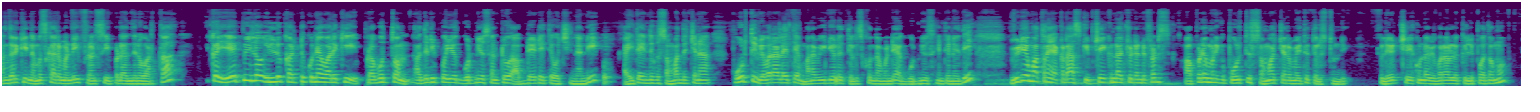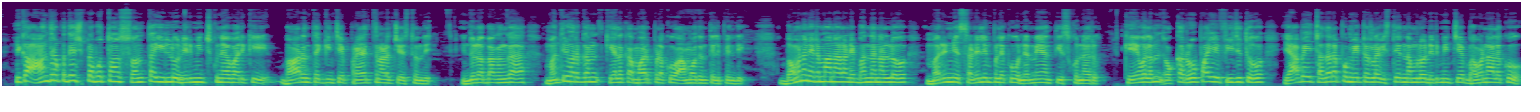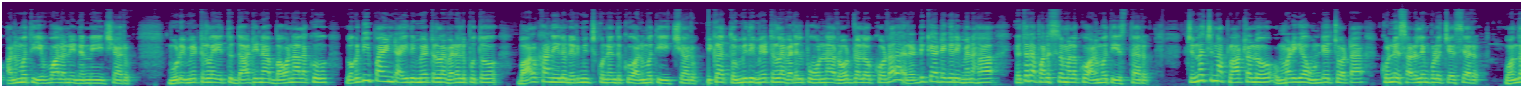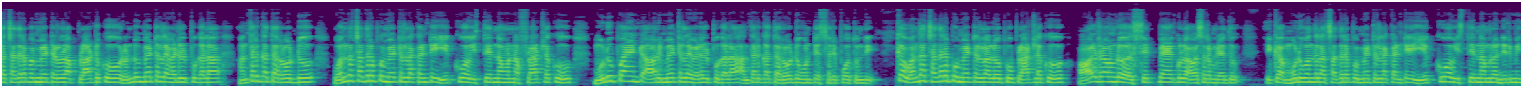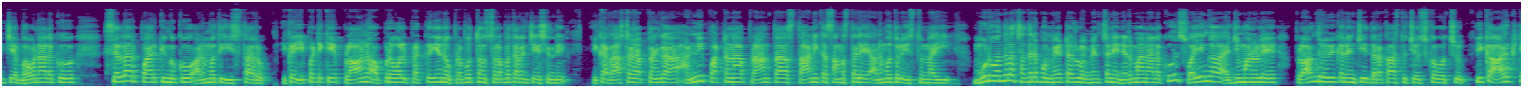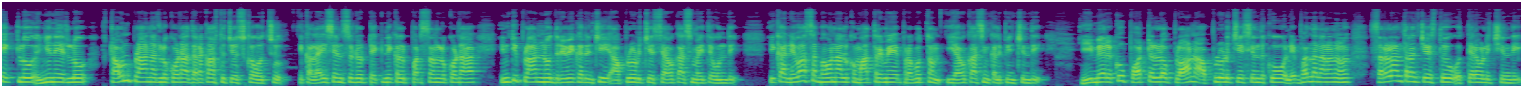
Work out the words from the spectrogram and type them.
అందరికీ నమస్కారం అండి. ఫ్రెండ్స్ ఇప్పుడు అందిన వార్త. ఇక ఏపీలో ఇల్లు కట్టుకునే వారికి ప్రభుత్వం అదిరిపోయే గుడ్ న్యూస్ అంటూ అప్డేట్ అయితే వచ్చిందండి. అయితే ఇందుకు సంబంధించిన పూర్తి వివరాలు అయితే మన వీడియోలో తెలుసుకుందామండి. ఆ గుడ్ న్యూస్ ఏంటి అనేది వీడియో మాత్రం ఎక్కడా స్కిప్ చేయకుండా చూడండి ఫ్రెండ్స్. అప్పుడే మనకి పూర్తి సమాచారం అయితే తెలుస్తుంది. లేట్ చేయకుండా వివరాల్లోకి వెళ్ళిపోదాము. ఇక ఆంధ్రప్రదేశ్ ప్రభుత్వం సొంత ఇల్లు నిర్మించుకునే వారికి భారం తగ్గించే ప్రయత్నాలు చేస్తుంది. ఇందులో భాగంగా మంత్రివర్గం కీలక మార్పులకు ఆమోదం తెలిపింది. భవన నిర్మాణాల నిబంధనల్లో మరిన్ని సడలింపులకు నిర్ణయం తీసుకున్నారు. కేవలం ఒక్క రూపాయి ఫీజుతో యాభై చదరపు మీటర్ల విస్తీర్ణంలో నిర్మించే భవనాలకు అనుమతి ఇవ్వాలని నిర్ణయించారు. మూడు మీటర్ల ఎత్తు దాటిన భవనాలకు ఒకటి పాయింట్ ఐదు మీటర్ల వెడల్పుతో బాల్కనీలు నిర్మించుకునేందుకు అనుమతి ఇచ్చారు. ఇక తొమ్మిది మీటర్ల వెడల్పు ఉన్న రోడ్లలో కూడా రెడ్ కేటగిరీ మినహా ఇతర పరిశ్రమలకు అనుమతి ఇస్తారు. చిన్న చిన్న ప్లాట్లలో ఉమ్మడిగా ఉండే చోట కొన్ని సడలింపులు చేశారు. వంద చదరపు మీటర్ల ప్లాటుకు రెండు మీటర్ల వెడల్పు గల అంతర్గత రోడ్డు వంద చదరపు మీటర్ల కంటే ఎక్కువ విస్తీర్ణం ఉన్న ఫ్లాట్లకు మూడు పాయింట్ ఆరు మీటర్ల వెడల్పు గల అంతర్గత రోడ్డు ఉంటే సరిపోతుంది. ఇక వంద చదరపు మీటర్ల లోపు ప్లాట్లకు ఆల్రౌండ్ సెట్ బ్యాంకులు అవసరం లేదు. ఇక మూడు వందల చదరపు మీటర్ల కంటే ఎక్కువ విస్తీర్ణంలో నిర్మించే భవనాలకు సెల్లర్ పార్కింగ్కు అనుమతి ఇస్తారు. ఇక ఇప్పటికే ప్లాన్ అప్రూవల్ ప్రక్రియను ప్రభుత్వం సులభతరం చేసింది. ఇక రాష్ట్ర వ్యాప్తంగా అన్ని పట్టణ ప్రాంత స్థానిక సంస్థలే అనుమతులు ఇస్తున్నాయి. మూడు వందల చదరపు మీటర్లు మించని నిర్మాణాలకు స్వయంగా యజమానులే ప్లాన్ ధృవీకరించి దరఖాస్తు చేసుకోవచ్చు. ఇక ఆర్కిటెక్ట్లు ఇంజనీర్లు టౌన్ ప్లానర్లు కూడా దరఖాస్తు చేసుకోవచ్చు. ఇక లైసెన్స్డ్ టెక్నికల్ పర్సన్లు కూడా ఇంటి ప్లాన్ను ధృవీకరించి అప్లోడ్ చేసే అవకాశం అయితే ఉంది. ఇక నివాస భవనాలకు మాత్రమే ప్రభుత్వం ఈ అవకాశం కల్పించింది. ఈ మేరకు పోర్టల్లో ప్లాన్ అప్లోడ్ చేసేందుకు నిబంధనలను సరళాంతరం చేస్తూ ఉత్తర్వులిచ్చింది.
